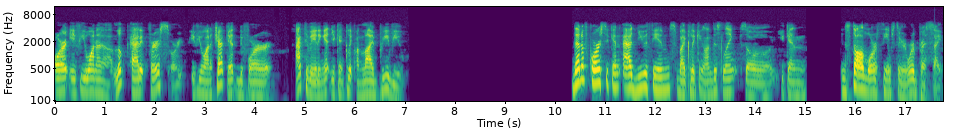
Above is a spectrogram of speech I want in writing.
Or if you want to look at it first, or if you want to check it before activating it, you can click on live preview. Then of course you can add new themes by clicking on this link so you can install more themes to your WordPress site.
